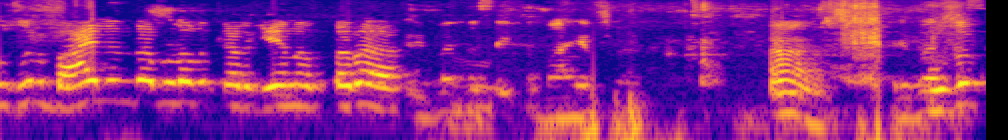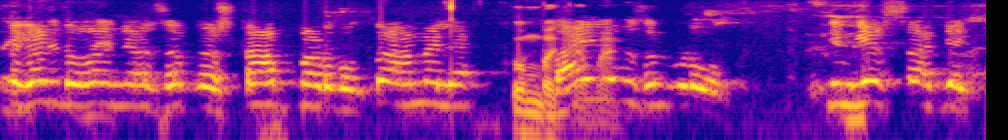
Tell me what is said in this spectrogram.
ಉಸಿರು ಬಾಯಿಲಿಂದ ಬಿಡೋದಕ್ಕೆ ಅದಕ್ಕೆ ಏನಂತಾರ? ಹಾ. ಉಸಿರು ತಗೊಂಡು ಸ್ವಲ್ಪ ಸ್ಟಾಪ್ ಮಾಡ್ಬೇಕು ಆಮೇಲೆ ಬಾಯಿಲಿ. ಉಸಿರು ಬಿಡ್ಬೇಕು ನಿಮ್ಗೆ ಎಷ್ಟು ಸಾಧ್ಯ? ಐತಿ.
